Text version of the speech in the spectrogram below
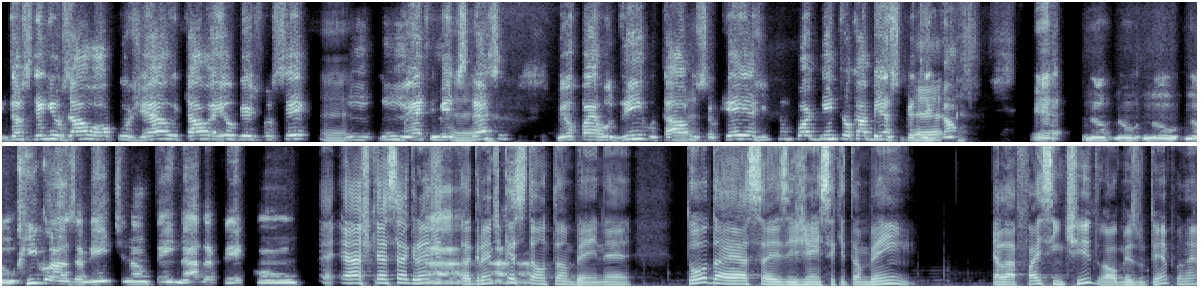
então, você tem que usar o álcool gel e tal. Aí eu vejo você, É. um, um metro e meio de É. distância, meu pai é Rodrigo, tal, É. não sei o quê, e a gente não pode nem trocar benção. Quer dizer, É. então, é, não, não, não, não- rigorosamente não tem nada a ver com. É, acho que essa é a grande, Ah, a grande ah, questão também, né? Toda essa exigência aqui também, ela faz sentido ao mesmo tempo, né?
